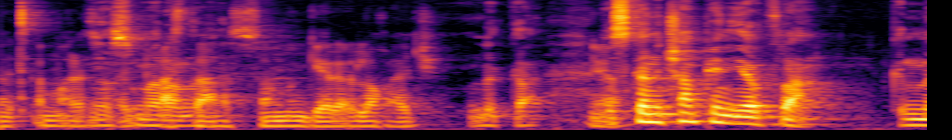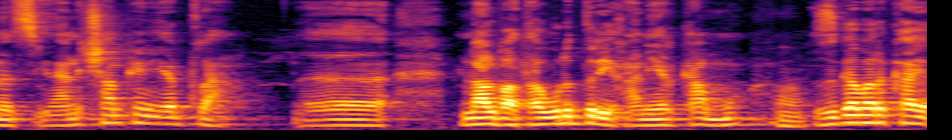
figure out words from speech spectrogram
መፅኦም ማለት እዩ መራ ኣስታ ሰሙን ገይረ ኣለኹ ሕጂ ልካ እስከ ንቻምፒዮን ኤርትራ ክንመፅእ ኢና ንቻምፒዮን ኤርትራ ምናልባት ኣብ ውድድር ኢኻ ነርካ እሞ ዝገበርካዮ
